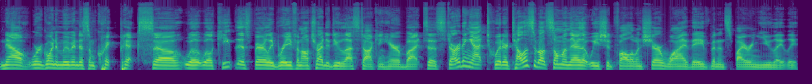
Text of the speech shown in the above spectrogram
Now we're going to move into some quick picks, so we'll we'll keep this fairly brief, and I'll try to do less talking here. But uh, starting at Twitter, tell us about someone there that we should follow and share why they've been inspiring you lately.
